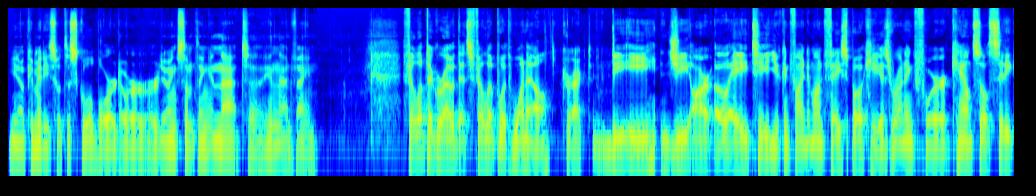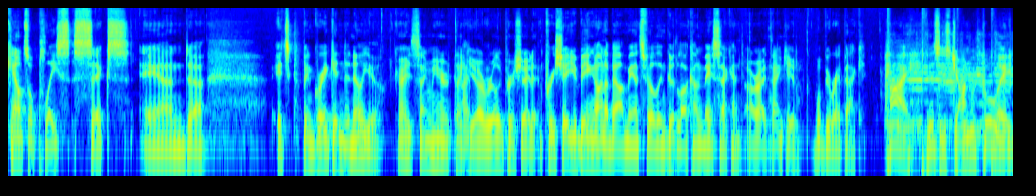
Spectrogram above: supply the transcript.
you know committees with the school board or, or doing something in that uh, in that vein. Philip DeGroat, that's Philip with one L. Correct. D E G R O A T. You can find him on Facebook. He is running for council, City Council Place 6. And uh, it's been great getting to know you. Great. Same here. Thank I, you. I really appreciate it. Appreciate you being on About Mansfield and good luck on May 2nd. All right. Thank you. We'll be right back. Hi, this is John with Pool Aid,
